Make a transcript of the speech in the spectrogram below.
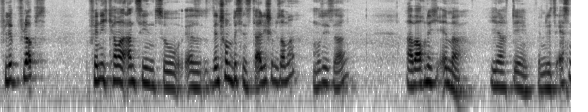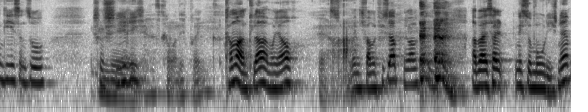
Flipflops, finde ich, kann man anziehen zu. Also sind schon ein bisschen stylisch im Sommer, muss ich sagen. Aber auch nicht immer. Je nachdem. Wenn du jetzt essen gehst und so, schon Nee, schwierig. das kann man nicht bringen. Kann man, klar, mach ich auch. Ja. Wenn ich warme Füße habe, warme Füße. Aber ist halt nicht so modisch, ne?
